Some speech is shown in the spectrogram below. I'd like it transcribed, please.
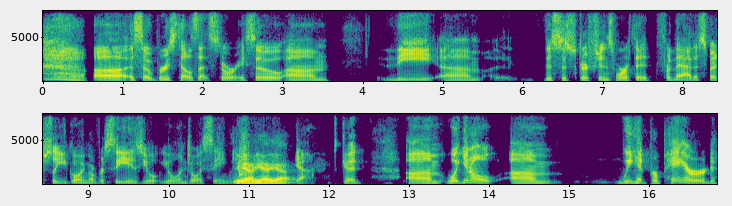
uh, so Bruce tells that story. So um, the um, the subscription's worth it for that, especially you going overseas. You'll you'll enjoy seeing that. yeah. Yeah. Yeah. Yeah. It's good. Um, well, you know, um, we had prepared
